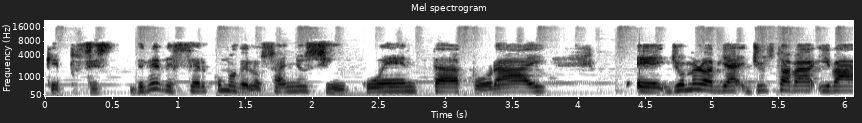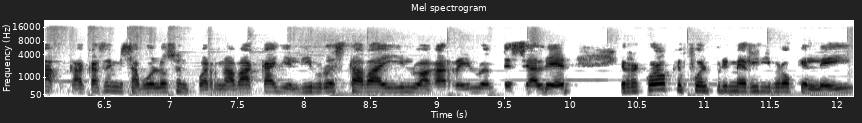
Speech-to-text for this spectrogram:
que pues debe de ser como de los años 50, por ahí. Eh, yo me lo había, yo estaba, iba a casa de mis abuelos en Cuernavaca y el libro estaba ahí, lo agarré y lo empecé a leer. Y recuerdo que fue el primer libro que leí,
